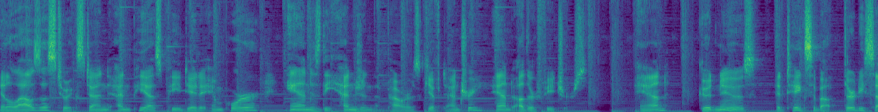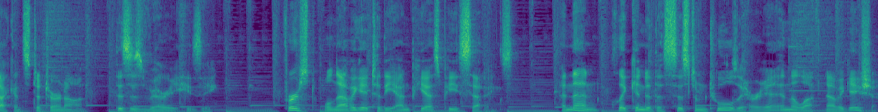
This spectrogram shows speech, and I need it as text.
It allows us to extend NPSP Data Importer and is the engine that powers gift entry and other features. And, good news, it takes about 30 seconds to turn on. This is very easy. First, we'll navigate to the NPSP settings, and then click into the System Tools area in the left navigation.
